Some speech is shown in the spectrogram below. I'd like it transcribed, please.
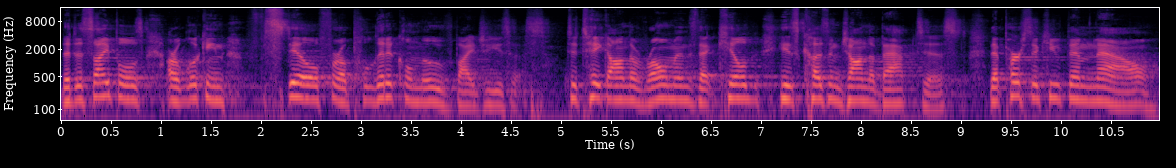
The disciples are looking still for a political move by Jesus to take on the Romans that killed his cousin John the Baptist, that persecute them now,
